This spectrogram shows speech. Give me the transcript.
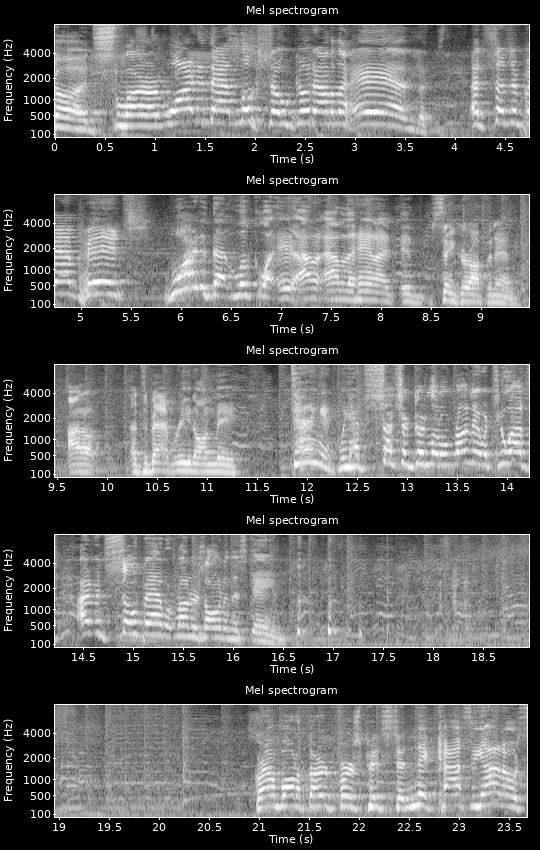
Good slurve. Why did that look so good out of the hand? That's such a bad pitch. Why did that look like eh, out of, out of the hand? I it sinker up and in. I don't. That's a bad read on me. Dang it! We had such a good little run there with two outs. I've been so bad with runners on in this game. Ground ball to third, first pitch to Nick Castellanos.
